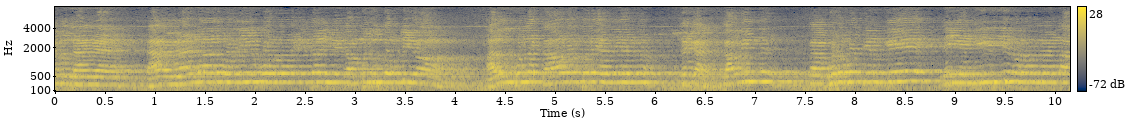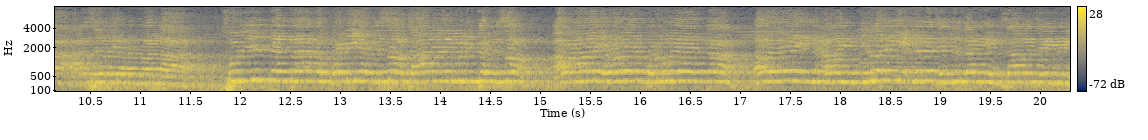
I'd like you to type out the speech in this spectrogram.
ஆட்கள் நாங்க நாங்க வேண்டாத ஒழுங்கி போற வரைக்கும் தான் நீங்க கம்பு சுத்த முடியும். அதுக்குள்ள காவல்துறை அதிகாரிகள் இந்த க- கவின் க- குடும்பத்திற்கு நீங்க நீதி வழங்க வேண்டாம் அரசியலை வழங்க வேண்டாம் சுர்ஜித் என்ற அந்த கொடிய விஷம் சாதியை பிடித்த விஷம் அவனால எவ்வளவு கொடுமையா இருக்கான் அவன் என்ன- அவன் இதுவரைக்கும் என்னென்ன செஞ்சிருக்காங்க விசாரணை செய்து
